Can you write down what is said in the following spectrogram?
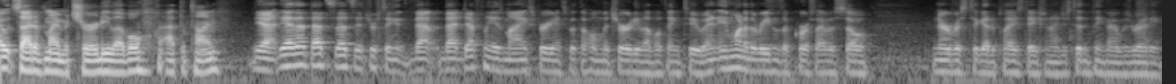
outside of my maturity level at the time. Yeah, yeah, that, that's that's interesting. That that definitely is my experience with the whole maturity level thing too. And, and one of the reasons, of course, I was so nervous to get a PlayStation. I just didn't think I was ready.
